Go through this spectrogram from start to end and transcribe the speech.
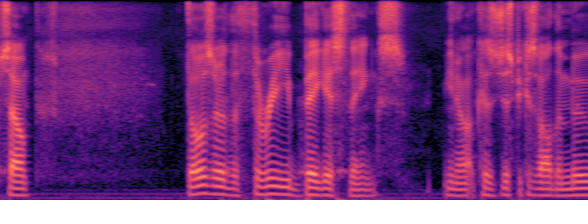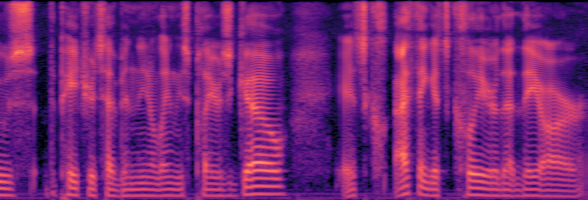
So those are the three biggest things you know because just because of all the moves the patriots have been you know letting these players go. It's cl- i think it's clear that they are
